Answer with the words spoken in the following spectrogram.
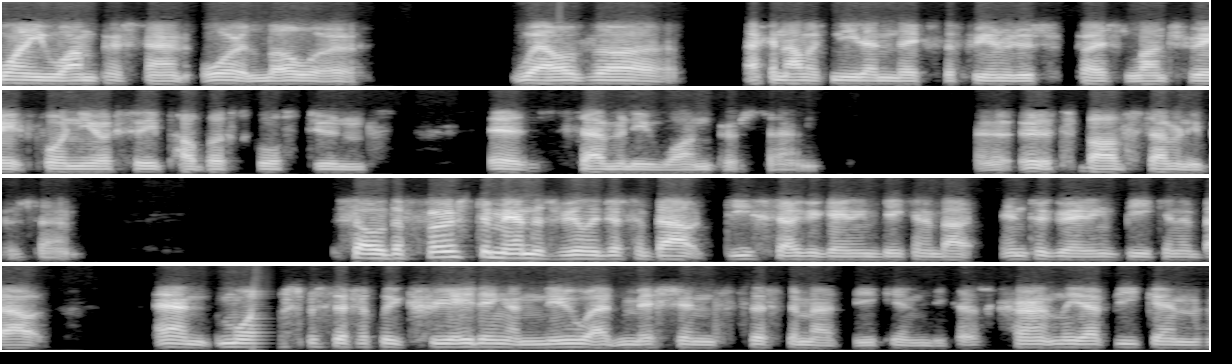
21% or lower. Well, the economic need index, the free and reduced price lunch rate for New York City public school students is 71% uh, it's above 70%. So the first demand is really just about desegregating Beacon, about integrating Beacon, about, and more specifically, creating a new admission system at Beacon, because currently at Beacon,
